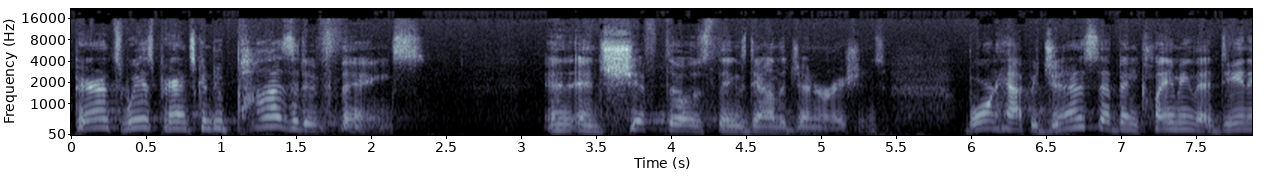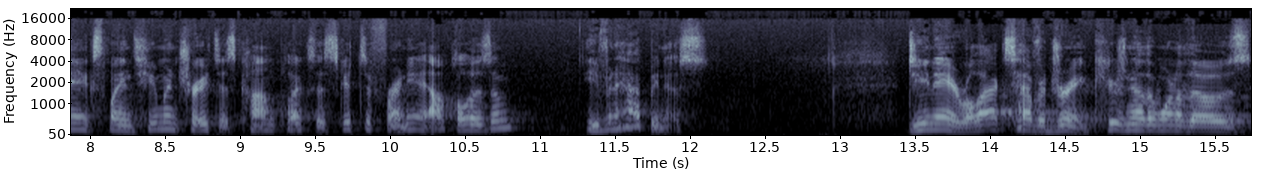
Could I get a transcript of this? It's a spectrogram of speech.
Parents, we as parents can do positive things and, and shift those things down the generations. Born happy. Geneticists have been claiming that DNA explains human traits as complex as schizophrenia, alcoholism, even happiness. DNA, relax, have a drink. Here's another one of those.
